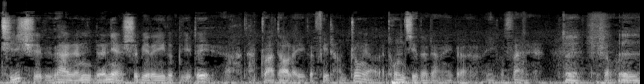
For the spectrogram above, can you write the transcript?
提取对他人人脸识别的一个比对啊，他抓到了一个非常重要的通缉的这样一个一个犯人。对，是呃，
